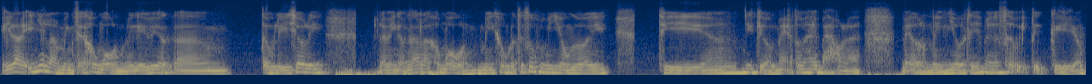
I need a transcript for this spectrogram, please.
Ý là ít nhất là mình sẽ không ổn về cái việc uh, tâm lý trước đi. Là mình cảm giác là không ổn mình không được tiếp xúc với nhiều người. Thì uh, như kiểu mẹ tôi hay bảo là mẹ ở mình nhiều thế mẹ có sợ bị tự kỷ không?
